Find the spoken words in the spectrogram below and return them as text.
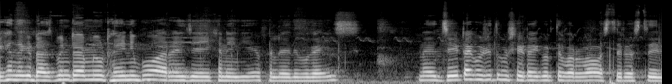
এখান থেকে ডাস্টবিনটা আমি উঠাই নিব আর এই যে এখানে গিয়ে ফেলে দেবো গাইস মানে যেটা খুশি তুমি সেটাই করতে পারবা অস্থির অস্থির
